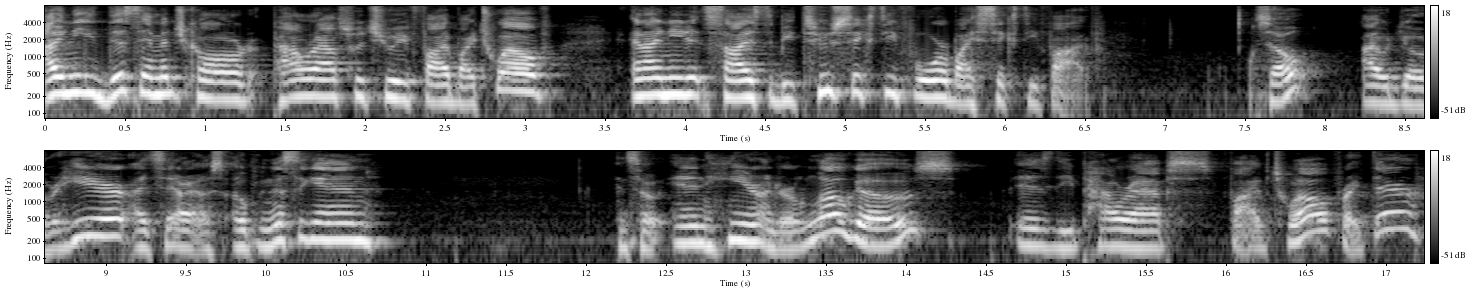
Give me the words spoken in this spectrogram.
I need this image called Power Apps with Chewy 5 by 12, and I need its size to be 264 by 65. So I would go over here, I'd say, all right, let's open this again. And so in here under logos is the Power Apps 512 right there.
